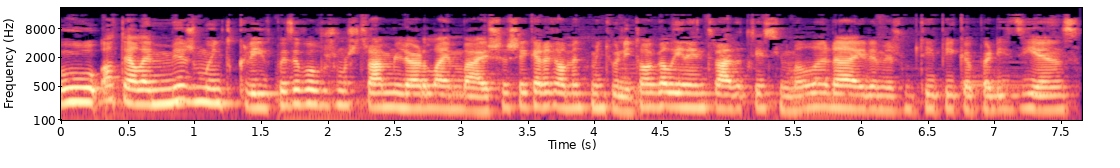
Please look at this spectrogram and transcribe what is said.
O hotel é mesmo muito querido, depois eu vou-vos mostrar melhor lá em baixo. Achei que era realmente muito bonito. Logo ali na entrada tem assim uma lareira, mesmo típica parisiense,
